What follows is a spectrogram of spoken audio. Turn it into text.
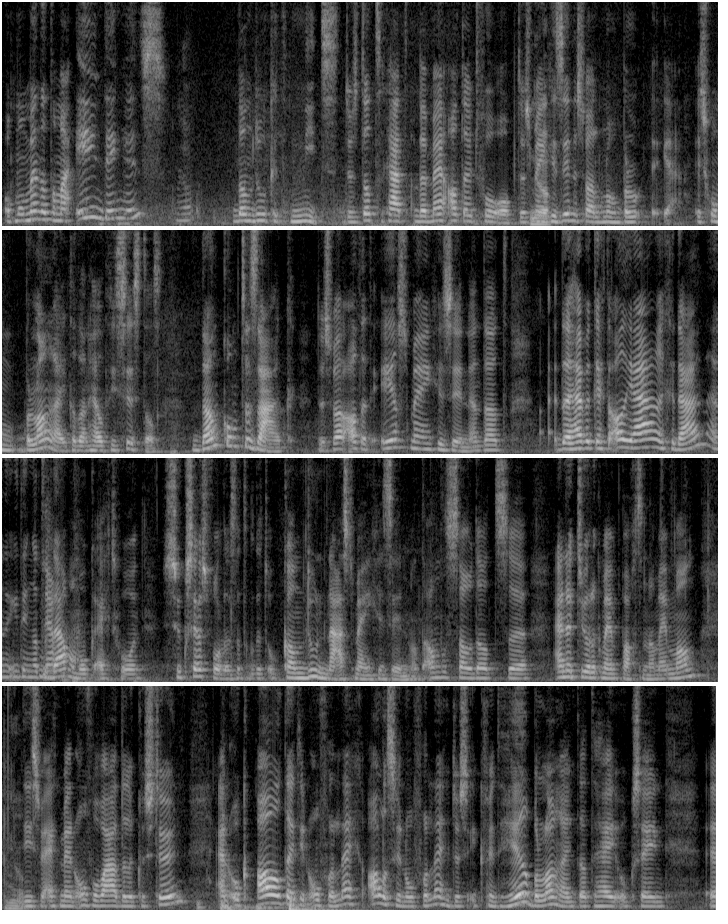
Op het moment dat er maar één ding is, Ja. dan doe ik het niet. Dus dat gaat bij mij altijd voorop. Dus mijn Ja. gezin is wel nog ja, is gewoon belangrijker dan Healthy Sisters. Dan komt de zaak. Dus wel altijd eerst mijn gezin. En dat, dat heb ik echt al jaren gedaan. En ik denk dat het Ja. daarom ook echt gewoon succesvol is. Dat ik dit ook kan doen naast mijn gezin. Want anders zou dat... eh, en natuurlijk mijn partner, mijn man. Ja. Die is echt mijn onvoorwaardelijke steun. En ook altijd in overleg. Alles in overleg. Dus ik vind het heel belangrijk dat hij ook zijn... eh,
